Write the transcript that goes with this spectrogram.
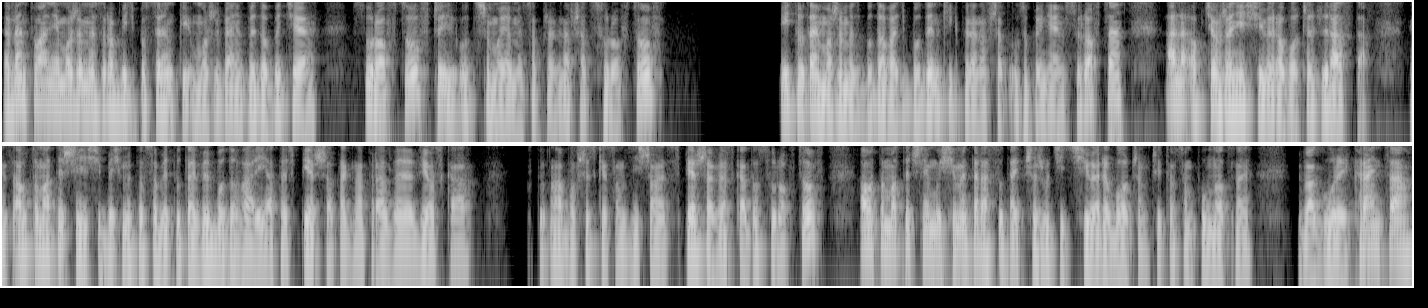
Ewentualnie możemy zrobić posterunki umożliwiają wydobycie surowców, czyli utrzymujemy na przykład surowców. I tutaj możemy zbudować budynki, które na przykład uzupełniają surowce, ale obciążenie siły roboczej wzrasta. Więc automatycznie, jeśli byśmy to sobie tutaj wybudowali, a to jest pierwsza tak naprawdę wioska, no bo wszystkie są zniszczone, to jest pierwsza wioska do surowców, automatycznie musimy teraz tutaj przerzucić siłę roboczą, czyli to są północne chyba góry krańca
